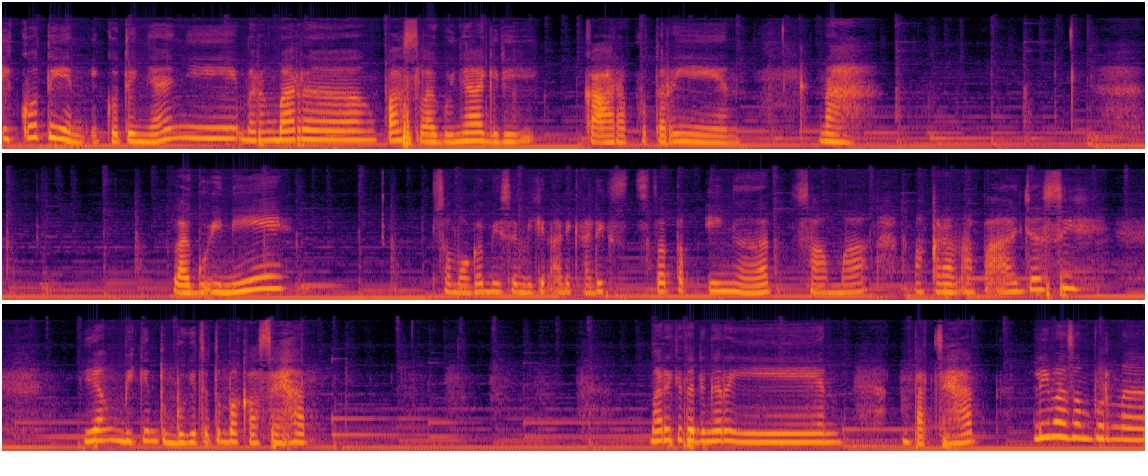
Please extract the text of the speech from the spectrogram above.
ikutin, ikutin nyanyi bareng-bareng pas lagunya lagi di ke arah puterin. Nah, lagu ini semoga bisa bikin adik-adik tetap inget sama makanan apa aja sih yang bikin tubuh kita tuh bakal sehat. Mari kita dengerin 4 sehat, 5 sempurna.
